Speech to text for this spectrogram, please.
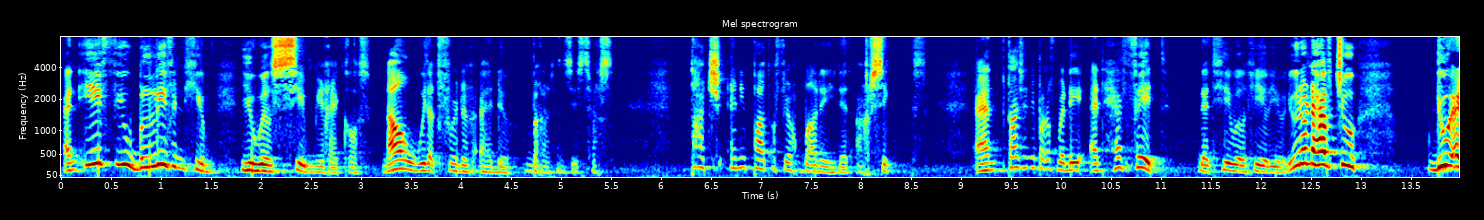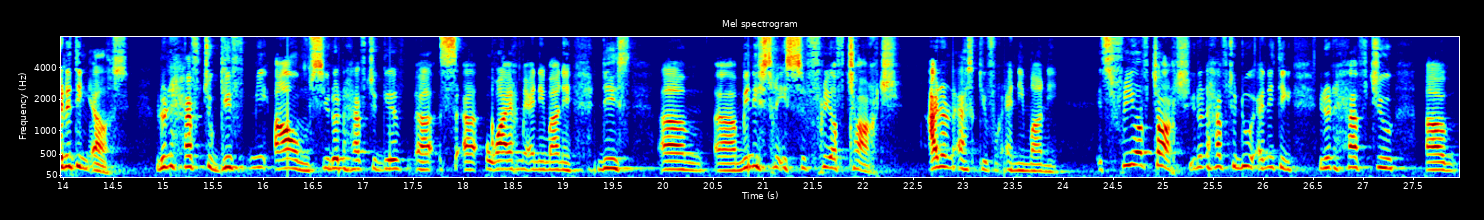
And if you believe in Him, you will see miracles. Now, without further ado, brothers and sisters, touch any part of your body that are sick. And touch any part of your body and have faith that He will heal you. You don't have to do anything else. You don't have to give me alms. You don't have to give uh, uh, wire me any money. This um, uh, ministry is free of charge. I don't ask you for any money. It's free of charge. You don't have to do anything. You don't have to um,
